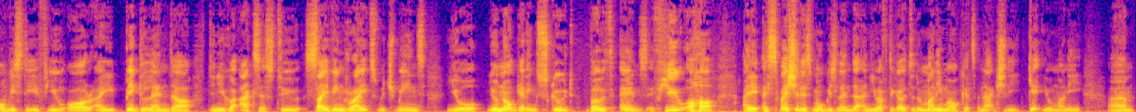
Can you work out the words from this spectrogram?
obviously, if you are a big lender, then you've got access to saving rates, which means you're you're not getting screwed both ends. If you are a, a specialist mortgage lender and you have to go to the money markets and actually get your money, um,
